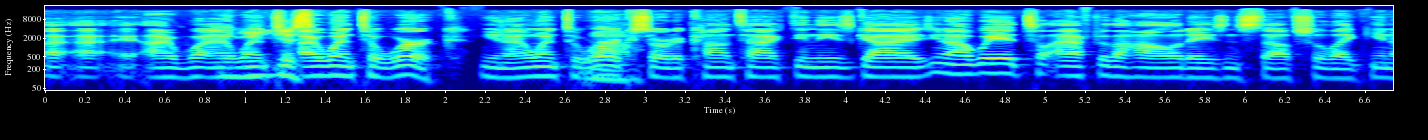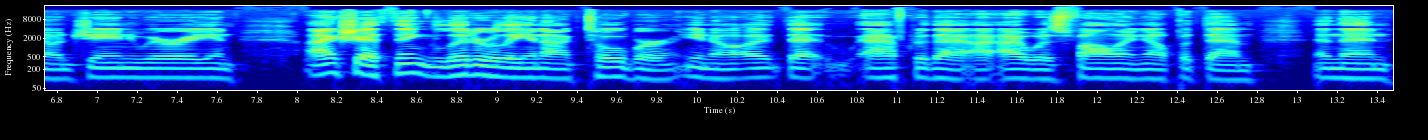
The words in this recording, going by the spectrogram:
I, I, I went. I went. just- to, I went to work. You know, I went to Wow. work. Started contacting these guys. You know, I waited till after the holidays and stuff. So like, you know, January and actually, I think literally in October. You know, uh, that after that, I, I was following up with them. And then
